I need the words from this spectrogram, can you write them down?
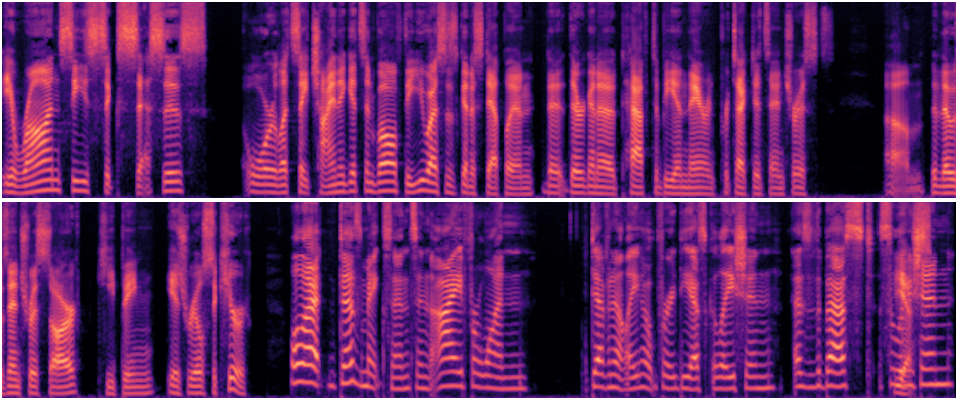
Iran sees successes, or let's say China gets involved, the U.S. is going to step in. They're, going to have to be in there and protect its interests. Um, and those interests are keeping Israel secure. Well, that does make sense. And I, for one, definitely hope for a de escalation as the best solution.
